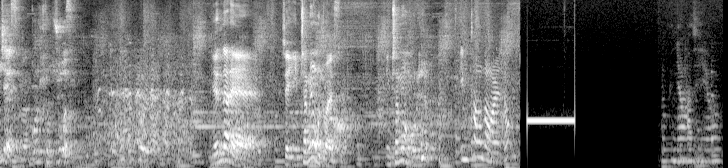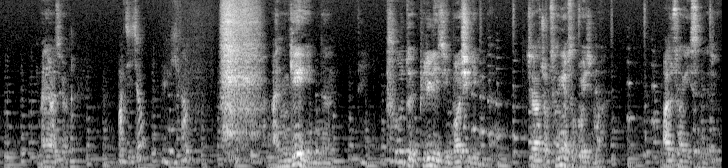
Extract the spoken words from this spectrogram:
진짜 했으면 골키퍼 죽었습니다. 옛날에 제 임창용을 좋아했어요. 임창용 모르죠? 임창정 알죠? 안녕하세요. 안녕하세요. 맞이죠? 여기가? 안개에 있는 네. 푸드 빌리지 머시기입니다. 제가 좀 성의 없어 보이지만 아주 성의 있습니다 지금.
